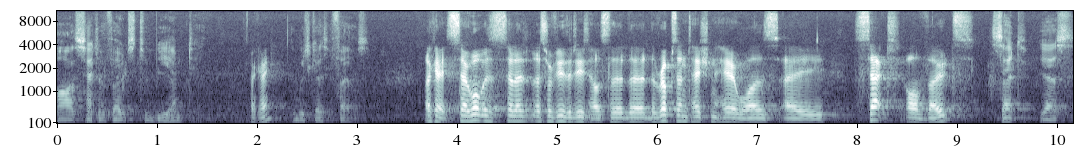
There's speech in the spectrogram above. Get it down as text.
our set of votes to be empty. Okay. In which case, it fails. Okay, so what was, so let, us review the details. So the, the representation here was a set of votes. Set, yes.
